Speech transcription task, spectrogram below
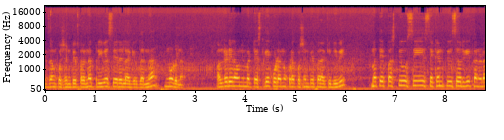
ಎಕ್ಸಾಮ್ ಕ್ವಶನ್ ಪೇಪರನ್ನು ಪ್ರೀವಿಯಸ್ ಇಯರಲ್ಲಿ ಆಗಿರೋದನ್ನು ನೋಡೋಣ. ಆಲ್ರೆಡಿ ನಾವು ನಿಮ್ಮ ಟೆಸ್ಟ್ಗೆ ಕೂಡ ಕೂಡ ಕ್ವಶನ್ ಪೇಪರ್ ಹಾಕಿದ್ದೀವಿ. ಮತ್ತು first P U C second P U C ಅವರಿಗೆ ಕನ್ನಡ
